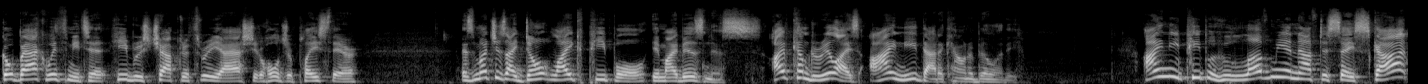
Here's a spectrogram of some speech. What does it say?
Go back with me to Hebrews chapter 3. I asked you to hold your place there. as much as I don't like people in my business, I've come to realize I need that accountability. I need people who love me enough to say, Scott,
